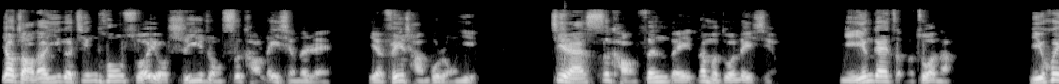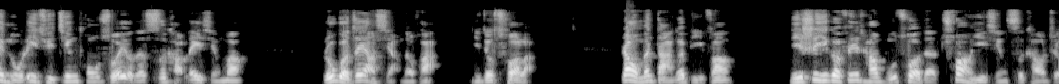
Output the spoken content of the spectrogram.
要找到一个精通所有十一种思考类型的人也非常不容易。既然思考分为那么多类型，你应该怎么做呢？你会努力去精通所有的思考类型吗？如果这样想的话，你就错了。让我们打个比方，你是一个非常不错的创意型思考者，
